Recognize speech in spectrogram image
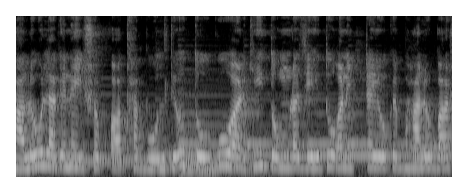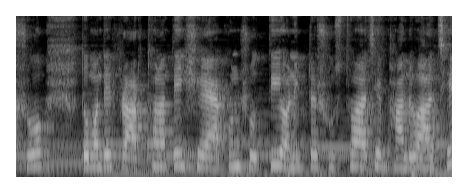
ভালোও লাগে না এইসব কথা বলতেও। তবুও আর কি, তোমরা যেহেতু অনেকটাই ওকে ভালোবাসো, তোমাদের প্রার্থনাতেই সে এখন সত্যিই অনেকটা সুস্থ আছে, ভালো আছে।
